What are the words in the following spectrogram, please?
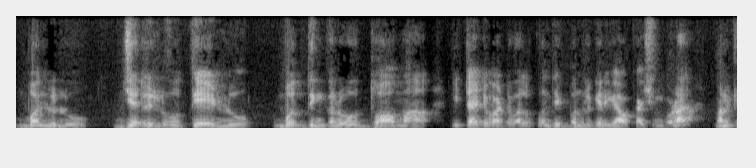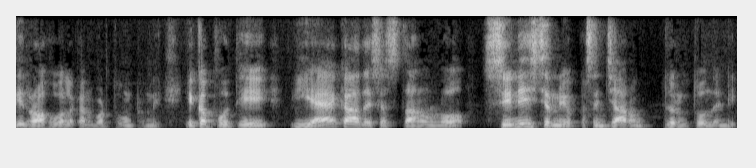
బల్లులు జర్రిలు తేళ్ళు బొద్దింకలు దోమ ఇట్లాంటి వాటి వల్ల కొంత ఇబ్బందులు కలిగే అవకాశం కూడా మనకి రాహు వల్ల కనబడుతూ ఉంటుంది. ఇకపోతే ఏకాదశ స్థానంలో శనీశ్వరుని యొక్క సంచారం జరుగుతోందండి.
